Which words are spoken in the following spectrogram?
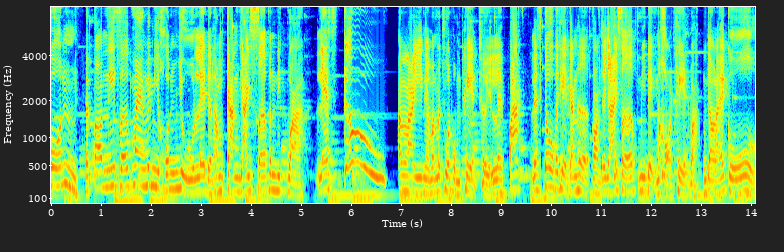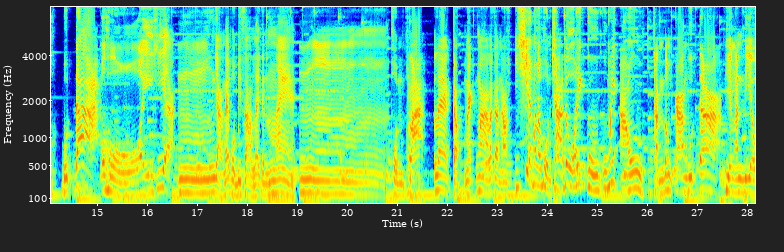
คน แต่ตอนนี้เซิร์ฟแม่งไม่มีคนอยู่เลย เดี๋ยวทำการย้ายเซิร์ฟมันดีกว่า let's go อะไรเนี่ยมันมาชวนผมเทรดเฉยเลยปะ let's go ไปเทรดกันเถอะ ก่อนจะย้ายเซิร์ฟ มีเด็กมาขอเทรดว่ะ มึงจะเอาอะไรให้กู บุดด้า โอ้โหไอ้เฮียอืมมึงอยากได้ผลปีศาจอะไรกันแน่อืมผลพระแลกกับแม็กมาแล้วกันอะไอีเชี่ยมันเอาผลชาโดให้กูกูไม่เอา ฉันต้องการบุดด้าเพียงอันเดียว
